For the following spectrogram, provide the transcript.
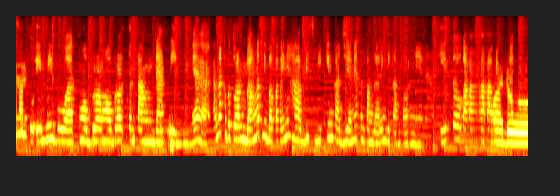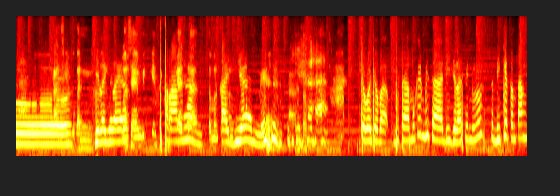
satu ini buat ngobrol-ngobrol tentang daring ya nggak? Karena kebetulan banget nih bapak ini habis bikin kajiannya tentang daring di kantornya. Gitu kakak-kakak. Waduh. Kan sih bukan Gila-gila ya. bukan saya yang bikin Serangan. teman Kajian. Coba-coba bisa mungkin bisa dijelasin dulu sedikit tentang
